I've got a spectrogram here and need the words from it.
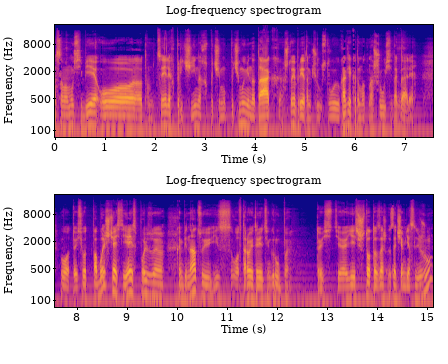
самому себе о там, целях, причинах, почему, почему именно так, что я при этом чувствую, как я к этому отношусь и так далее. Вот, то есть вот по большей части я использую комбинацию из вот второй и третьей группы. То есть э, есть что-то, за, зачем я слежу,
